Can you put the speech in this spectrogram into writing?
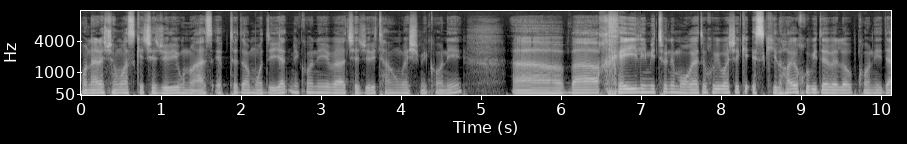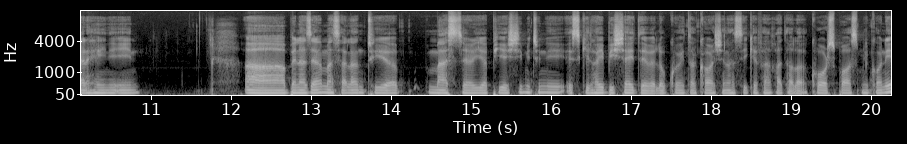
هنر شماست که چجوری اونو از ابتدا مدیریت می‌کنی و چجوری تمومش می‌کنی. و خیلی می‌تونه موقعیت خوبی باشه که skill های خوبی develop کنی در حین این. به نظر مثلا توی master یا PhD می‌تونی skill های بیشتری develop کنی تا کارشناسی که فقط حالا course pass می‌کنی.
